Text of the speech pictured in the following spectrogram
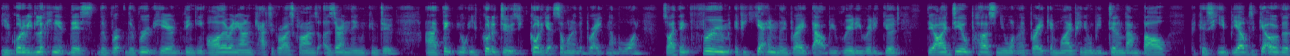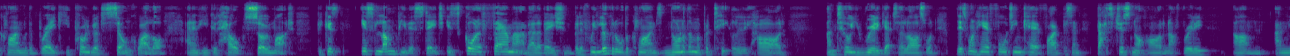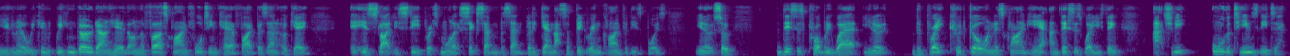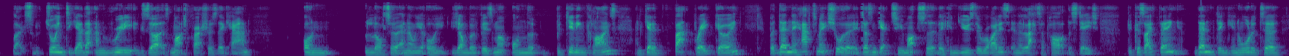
you've got to be looking at this, the, the route here, and thinking, are there any uncategorized climbs? Is there anything we can do? And I think what you've got to do is you've got to get someone in the break, number one. So I think Froome, if you get him in the break, that would be really, really good. The ideal person you want on the break, in my opinion, would be Dylan Van Baarle because he'd be able to get over the climb with a break. He'd probably be able to sit on quite a lot, and then he could help so much because it's lumpy this stage. It's got a fair amount of elevation, but if we look at all the climbs, none of them are particularly hard until you really get to the last one. This one here, 14k at five percent, that's just not hard enough, really. Um, and you know we can we can go down here on the first climb, 14k at five percent. Okay, it is slightly steeper. It's more like six seven percent, but again, that's a bigger incline for these boys. You know, so this is probably where you know the break could go on this climb here, and this is where you think actually all the teams need to like sort of join together and really exert as much pressure as they can on Lotto NL or Jumbo Visma on the beginning climbs and get a fat break going. But then they have to make sure that it doesn't get too much so that they can use the riders in the latter part of the stage. Because I think then think in order to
